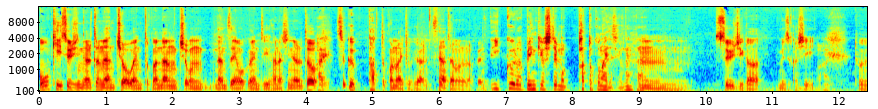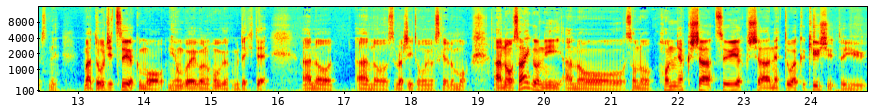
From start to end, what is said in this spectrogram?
大きい数字になると何兆円とか何兆何千億円という話になると、はいすぐパッと来ない時があるんですね頭の中にいくら勉強してもパッと来ないですよね。はい。うん 数字が難しいはい。と思いますね。まあ同時通訳も日本語英語の翻訳もできてあのあの素晴らしいと思いますけれどもあの最後にあのその翻訳者通訳者ネットワーク九州という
